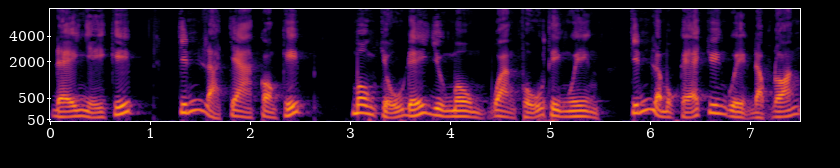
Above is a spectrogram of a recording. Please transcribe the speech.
Đệ nhị kiếp chính là cha con kiếp, môn chủ đế dương môn Hoàng Phủ Thiên Nguyên chính là một kẻ chuyên quyền độc đoán.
